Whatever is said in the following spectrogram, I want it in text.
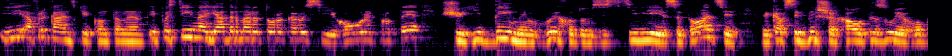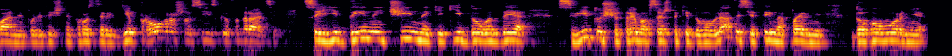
і африканський континент, і постійна ядерна риторика Росії говорить про те, що єдиним виходом з цієї ситуації, яка все більше хаотизує глобальний політичний простір, є програш Російської Федерації. Це єдиний чинник, який доведе світу, що треба все ж таки домовлятися, йти на певні договорні е,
